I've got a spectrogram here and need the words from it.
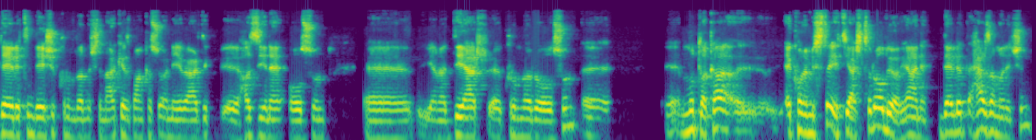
devletin değişik kurumlarının işte Merkez Bankası örneği verdik, e, hazine olsun, e, yani diğer e, kurumları olsun. E, e, mutlaka e, ekonomiste ihtiyaçları oluyor. Yani devlet her zaman için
